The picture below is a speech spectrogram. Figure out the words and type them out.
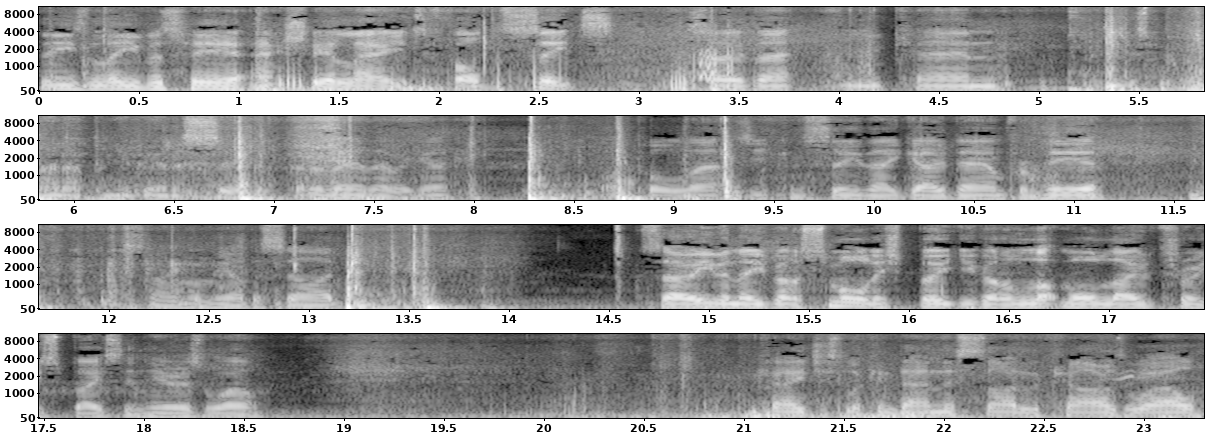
These levers here actually allow you to fold the seats so that you can just pull that up and you'll be able to see it. Better there there we go. I'll pull that. As you can see they go down from here. Same on the other side so even though you've got a smallish boot, you've got a lot more load through space in here as well. Okay, just looking down this side of the car as well,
